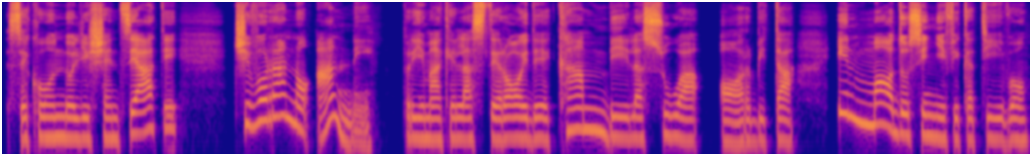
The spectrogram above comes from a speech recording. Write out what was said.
Secondo gli scienziati ci vorranno anni prima che l'asteroide cambi la sua orbita in modo significativo.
